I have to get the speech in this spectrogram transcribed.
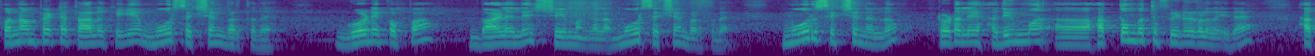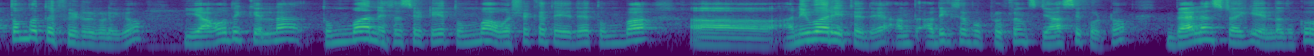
ಪೊನ್ನಂಪೇಟೆ ತಾಲೂಕಿಗೆ ಮೂರು ಸೆಕ್ಷನ್ ಬರ್ತದೆ. ಗೋಣಿಕೊಪ್ಪ, ಬಾಳೆಲೆ, ಶ್ರೀಮಂಗಲ ಮೂರು ಸೆಕ್ಷನ್ ಬರ್ತದೆ. ಮೂರು ಸೆಕ್ಷನಲ್ಲೂ ಟೋಟಲಿ ಹದಿಮೂ ಹತ್ತೊಂಬತ್ತು ಫೀಡರ್ಗಳು ಇದೆ. ಹತ್ತೊಂಬತ್ತು ಫೀಡರ್ಗಳಿಗೂ ಯಾವುದಕ್ಕೆಲ್ಲ ತುಂಬ ನೆಸೆಸಿಟಿ ತುಂಬ ಅವಶ್ಯಕತೆ ಇದೆ, ತುಂಬ ಅನಿವಾರ್ಯತೆ ಇದೆ ಅಂತ ಅದಕ್ಕೆ ಸ್ವಲ್ಪ ಪ್ರಿಫರೆನ್ಸ್ ಜಾಸ್ತಿ ಕೊಟ್ಟು ಬ್ಯಾಲೆನ್ಸ್ಡ್ ಆಗಿ ಎಲ್ಲದಕ್ಕೂ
